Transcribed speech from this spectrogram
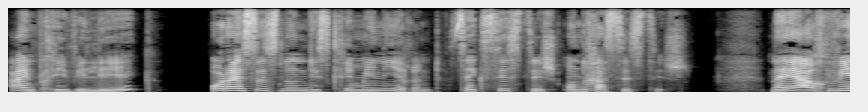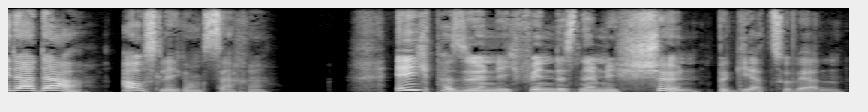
ein Privileg oder ist es nun diskriminierend, sexistisch und rassistisch? Naja, auch wieder da, Auslegungssache. Ich persönlich finde es nämlich schön, begehrt zu werden,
